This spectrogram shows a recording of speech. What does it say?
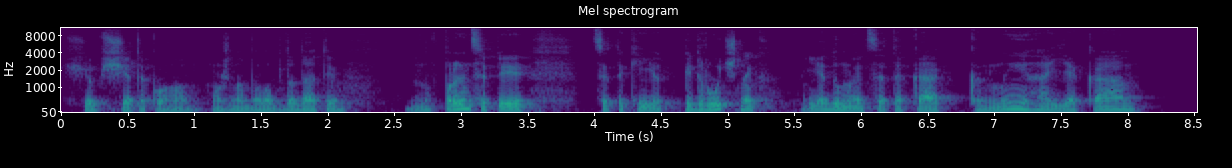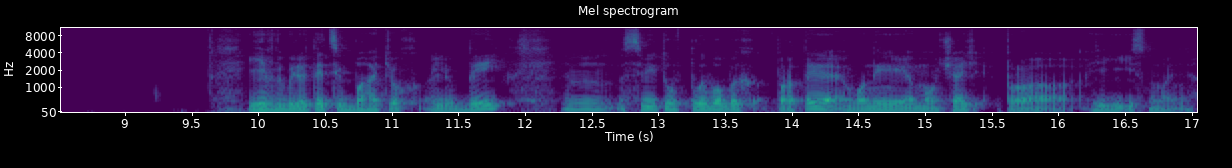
Щоб ще такого можна було б додати. Ну, в принципі, це такий от підручник. Я думаю, це така книга, яка є в бібліотеці багатьох людей світу впливових, проте вони мовчать про її існування,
